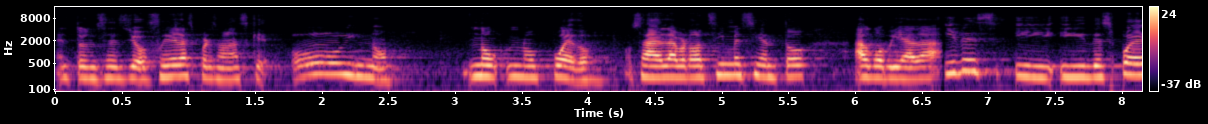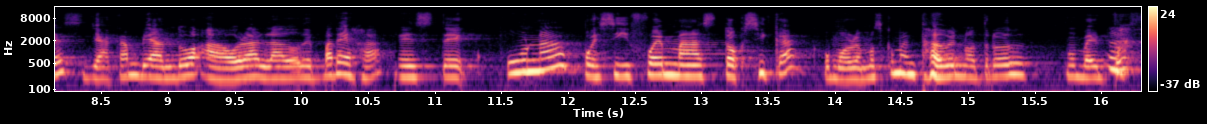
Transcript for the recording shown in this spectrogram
entonces yo fui de las personas que, uy, no, no, no puedo. O sea, la verdad sí me siento agobiada. Y, des- y, y después, ya cambiando ahora al lado de pareja, este, una, pues sí fue más tóxica, como lo hemos comentado en otros momentos.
